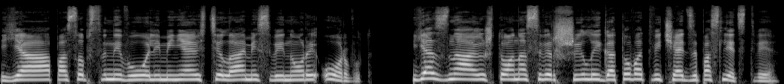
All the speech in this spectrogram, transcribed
«Я по собственной воле меняюсь телами с Вейнорой Орвуд. Я знаю, что она совершила и готова отвечать за последствия.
